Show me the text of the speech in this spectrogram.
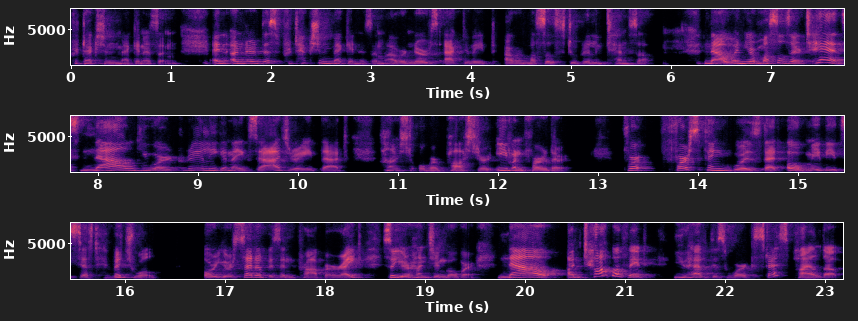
protection mechanism. And under this protection mechanism, our nerves activate our muscles to really tense up. Now, when your muscles are tense, now you are really going to exaggerate that hunched over posture even further. For first thing was that, oh, maybe it's just habitual or your setup isn't proper, right? So you're hunching over. Now, on top of it, you have this work stress piled up.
